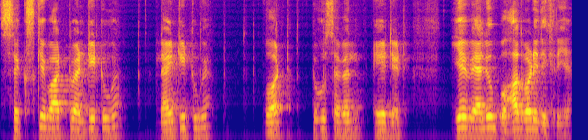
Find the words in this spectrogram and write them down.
सिक्स के बाद ट्वेंटी टू है नाइन्टी टू है what two seven eight eight ये वैल्यू बहुत बड़ी दिख रही है।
